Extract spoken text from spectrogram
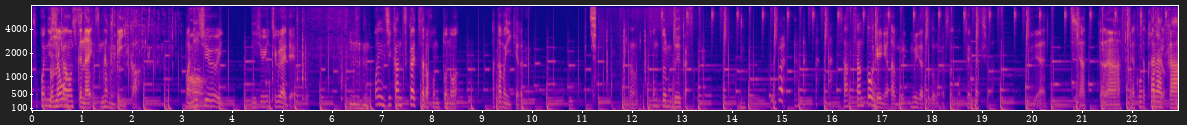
そこに時間をそんな大きくなくていいか、うん、まあ 20, あ20インチぐらいで、うん、ん、ここに時間使えてたら本当の頭いいキャラだよ。うん。本当のルーカスだっよ 3等兵には多分無理だったと思います、その選択肢は。やっちゃったな、そこからか。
